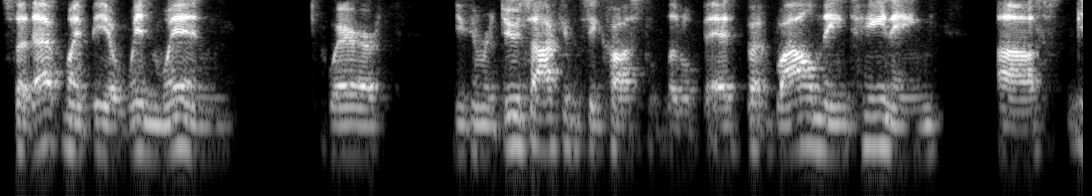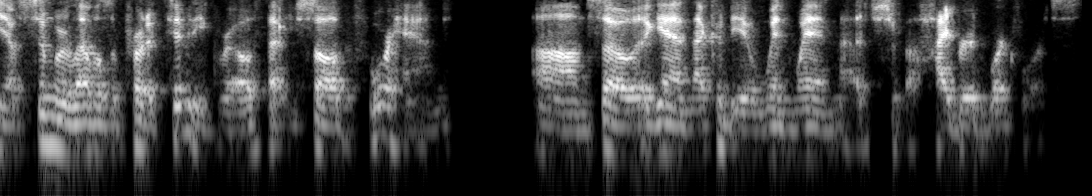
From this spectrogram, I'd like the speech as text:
So that might be a win-win where you can reduce occupancy costs a little bit, but while maintaining uh, you know similar levels of productivity growth that you saw beforehand. Um, so again, that could be a win-win, uh, just sort of a hybrid workforce.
